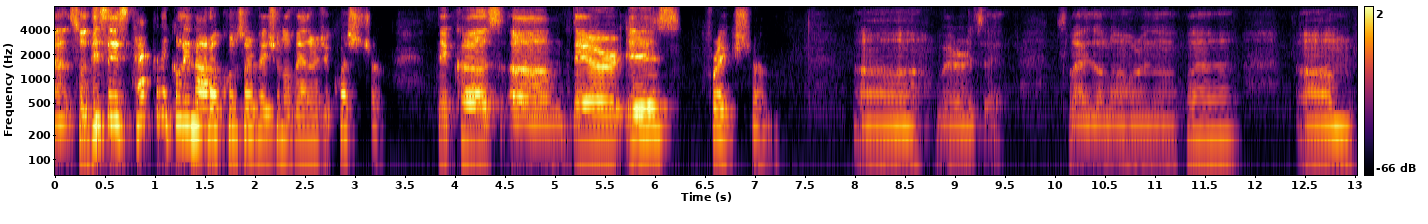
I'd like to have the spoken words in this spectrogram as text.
And so this is technically not a conservation of energy question because um, there is friction. Uh, where is it? Slide along. Um,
